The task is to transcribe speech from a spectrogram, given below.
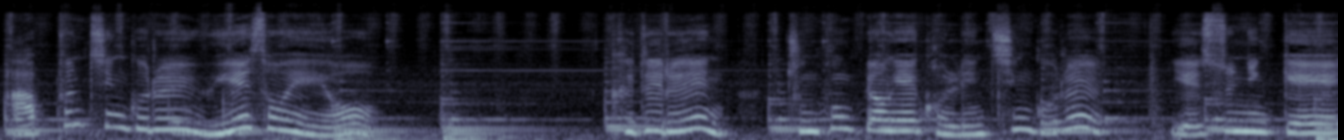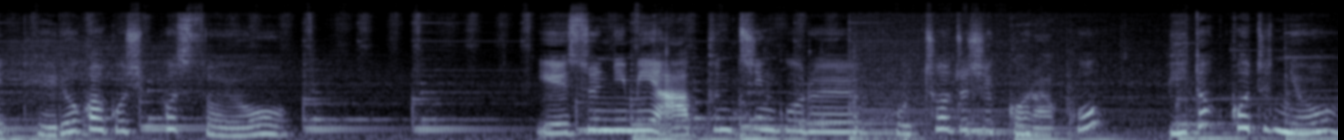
아픈 친구를 위해서예요. 그들은 중풍병에 걸린 친구를 예수님께 데려가고 싶었어요. 예수님이 아픈 친구를 고쳐주실 거라고 믿었거든요.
